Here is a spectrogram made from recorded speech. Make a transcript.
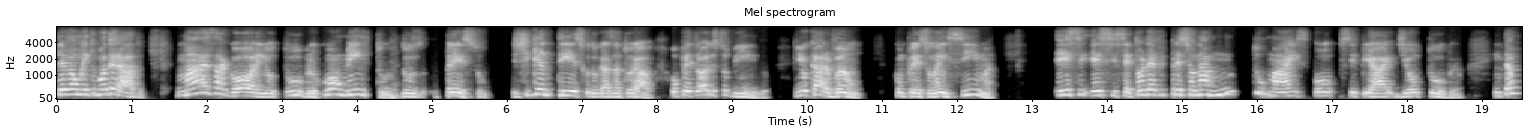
teve aumento moderado. Mas agora, em outubro, com o aumento do preço gigantesco do gás natural, o petróleo subindo e o carvão com preço lá em cima, esse, esse setor deve pressionar muito mais o CPI de outubro. Então,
